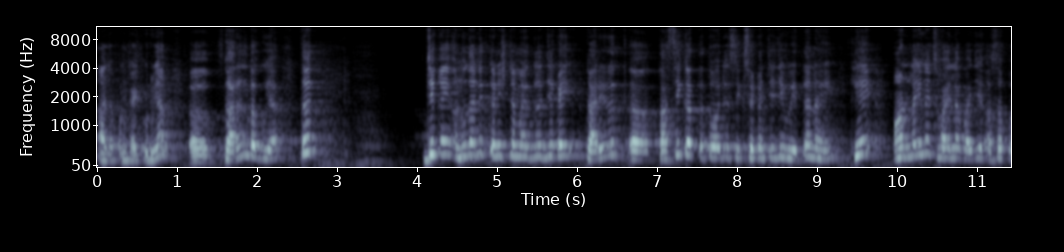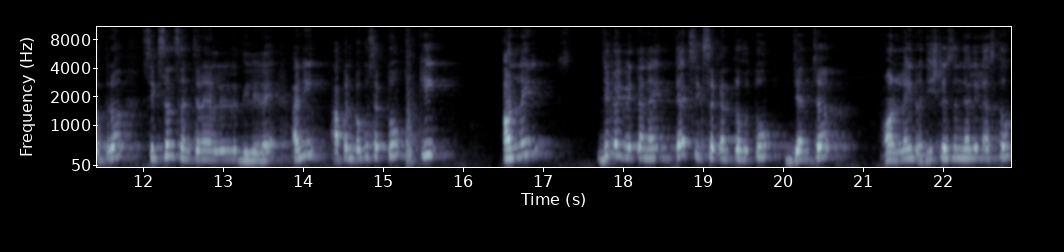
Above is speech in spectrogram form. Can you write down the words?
आज आपण काय करूया? कारण बघूया. तर जे काही अनुदानित कनिष्ठ महाविद्यालय जे काही कार्यरत तासिका तत्वावरील शिक्षकांचे जे वेतन आहे हे ऑनलाईनच व्हायला पाहिजे असं पत्र शिक्षण संचालनालयाने दिलेलं आहे. आणि आपण बघू शकतो की ऑनलाईन जे काही वेतन आहे त्याच शिक्षकांचं होतो ज्यांचं ऑनलाईन रजिस्ट्रेशन झालेलं असतं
